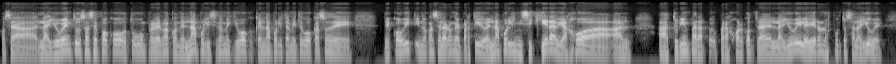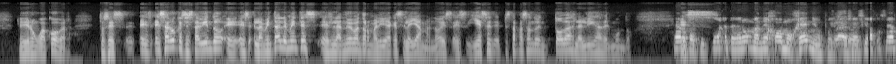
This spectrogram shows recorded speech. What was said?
O sea, la Juventus hace poco tuvo un problema con el Napoli, si no me equivoco, que el Napoli también tuvo casos de, de COVID y no cancelaron el partido. El Napoli ni siquiera viajó a, al- a Turín para, para jugar contra la Juve y le dieron los puntos a la Juve, le dieron walkover. Entonces, es, es algo que se está viendo, eh, es, lamentablemente es, es la nueva normalidad que se le llama, ¿no? Es, es- y ese está pasando en todas las ligas del mundo. Claro, Es- pero si tienes que tener un manejo homogéneo, pues. Claro. O sea, si vas a hacer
